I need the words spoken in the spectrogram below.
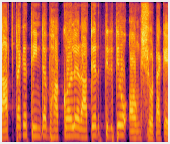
রাতটাকে তিনটা ভাগ করলে রাতের তৃতীয় অংশটাকে।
